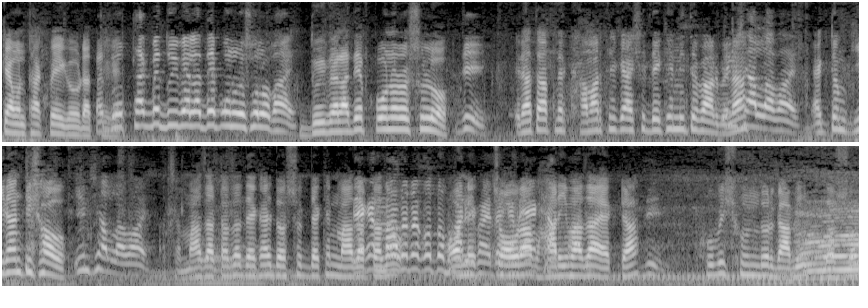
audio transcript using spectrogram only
কেমন থাকবে এই গরুটার থেকে? দুধ থাকবে দুই বেলা দিয়ে পনেরো ষোলো ভাই। দুই বেলা দিয়ে পনেরো ষোলো। জি। এটা তো আপনার খামার থেকে এসে দেখে নিতে পারবে না। ভাই। একদম গ্যারান্টি সহ। ভাই। আচ্ছা মাজা টাজা দেখায় দর্শক দেখেন মাজা টাজা। অনেক চওড়া ভারী। মাজা একটা। খুবই সুন্দর গাবি দর্শক।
